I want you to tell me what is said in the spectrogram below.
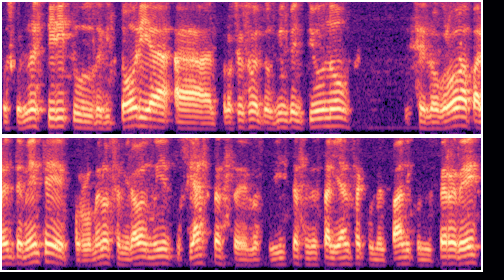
pues con un espíritu de victoria al proceso del 2021 se logró aparentemente, por lo menos se miraban muy entusiastas eh, los periodistas en esta alianza con el PAN y con el PRD.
